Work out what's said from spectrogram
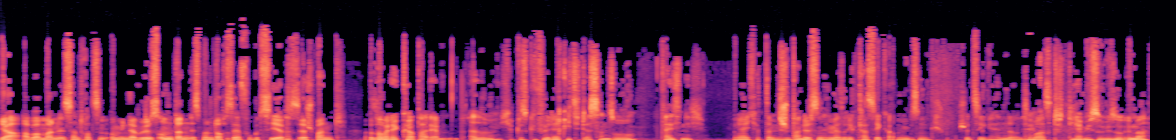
ja, aber man ist dann trotzdem irgendwie nervös und dann ist man doch sehr fokussiert. Sehr spannend. Also, Aber der Körper, der, also ich habe das Gefühl, der richtet das dann so, weiß ich nicht. Ja, ich habe dann Spannend. höchstens nicht mehr so die Klassiker, ein bisschen schützige Hände und Ja, sowas. gut, die habe ich sowieso immer.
